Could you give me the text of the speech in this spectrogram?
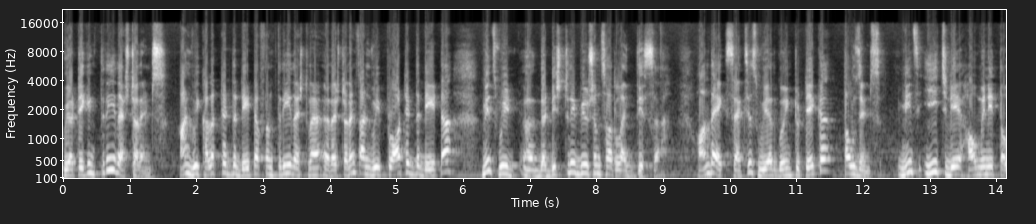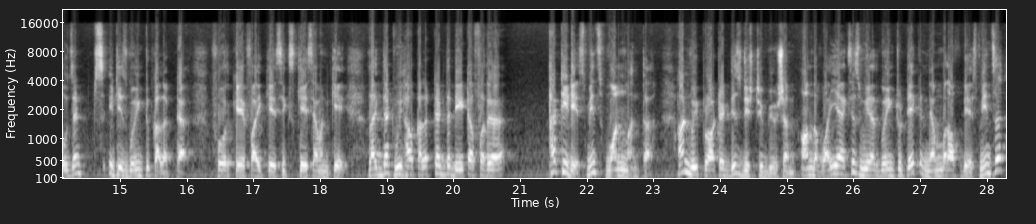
We are taking three restaurants and we collected the data from three restaurant, restaurants and we plotted the data. Means we uh, the distributions are like this on the x-axis we are going to take uh, thousands. Means each day how many thousands it is going to collect? 4k 5k 6k 7k like that we have collected the data for uh, 30 days means one month. And we plotted this distribution. On the y-axis we are going to take a number of days. Means uh,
